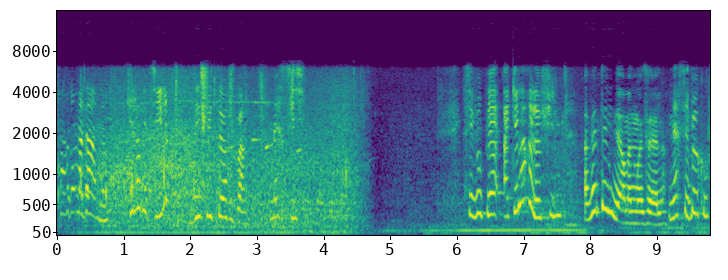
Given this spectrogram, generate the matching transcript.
Pardon, madame, quelle heure est-il? 18h20. Merci. S'il vous plaît, à quelle heure est le film? À 21h, mademoiselle. Merci beaucoup.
